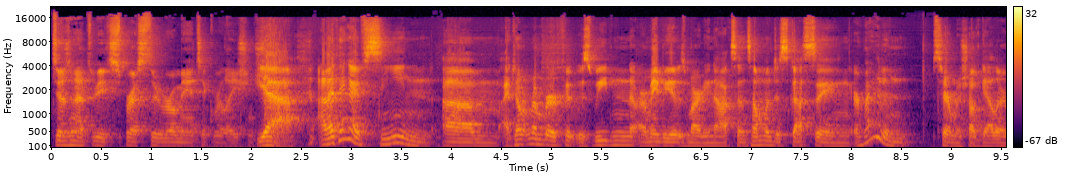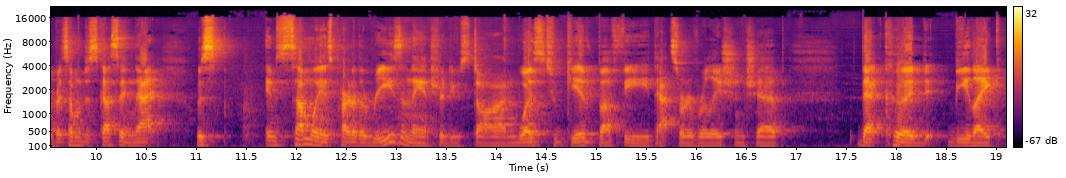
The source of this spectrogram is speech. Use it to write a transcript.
doesn't have to be expressed through romantic relationship. Yeah, and I think I've seen. Um, I don't remember if it was Whedon or maybe it was Marti Noxon someone discussing, or it might have been Sarah Michelle Gellar, but someone discussing that was in some ways part of the reason they introduced Dawn was to give Buffy that sort of relationship that could be like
